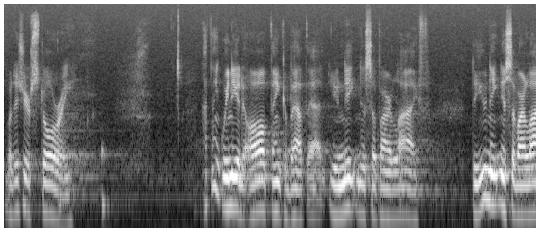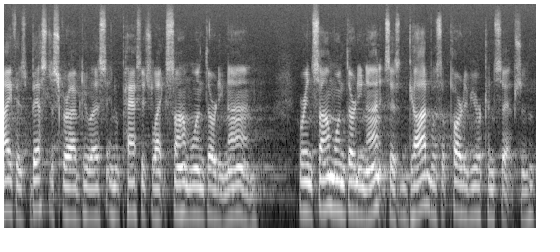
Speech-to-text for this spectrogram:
What is your story? I think we need to all think about that uniqueness of our life. The uniqueness of our life is best described to us in a passage like Psalm 139, where in Psalm 139 it says, God was a part of your conception,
